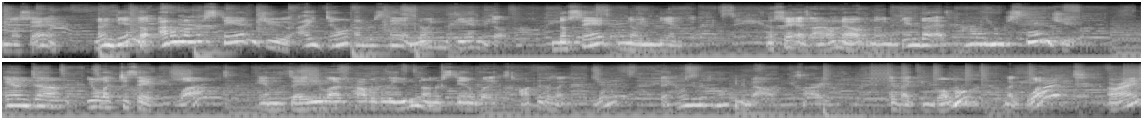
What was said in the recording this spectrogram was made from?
No sé. No entiendo. I don't understand you. I don't understand. No entiendo. No sé, no entiendo. No sé as I don't know. No entiendo as I don't understand you. And um, you'll like to say, what? In daily life, probably you don't understand what he's talking about. Like, what the hell you were talking about? Sorry. It's like, ¿cómo? Like, what? Alright?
